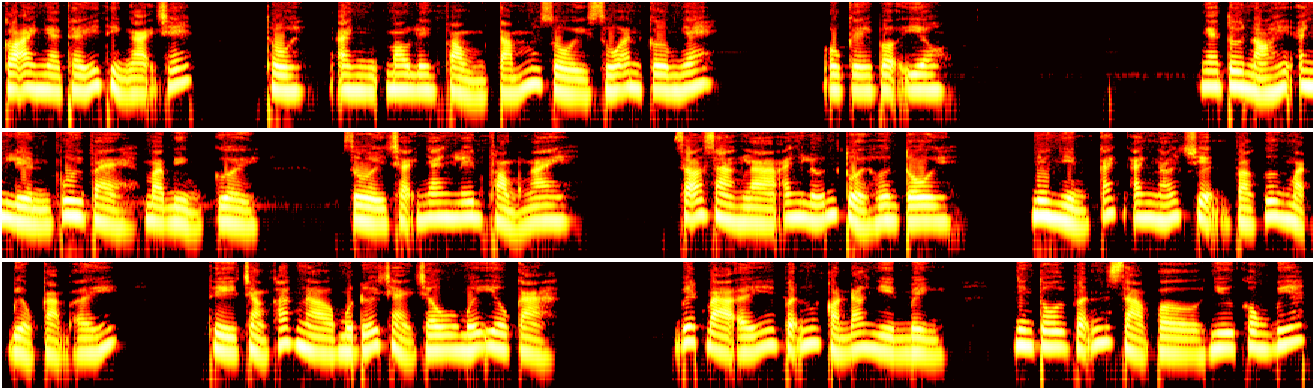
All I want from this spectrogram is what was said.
có anh nghe thấy thì ngại chết. Thôi anh mau lên phòng tắm rồi xuống ăn cơm nhé. Ok vợ yêu. Nghe tôi nói anh liền vui vẻ mà mỉm cười, rồi chạy nhanh lên phòng ngay. Rõ ràng là anh lớn tuổi hơn tôi, nhưng nhìn cách anh nói chuyện và gương mặt biểu cảm ấy thì chẳng khác nào một đứa trẻ trâu mới yêu cả. Biết bà ấy vẫn còn đang nhìn mình nhưng tôi vẫn giả vờ như không biết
